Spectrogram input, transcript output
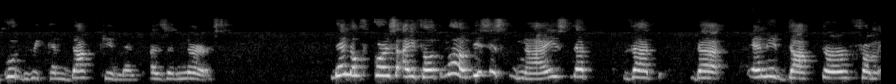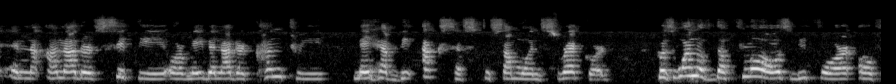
good we can document as a nurse. Then of course I thought, wow, this is nice that that the any doctor from another city or maybe another country may have the access to someone's record. Because one of the flaws before of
